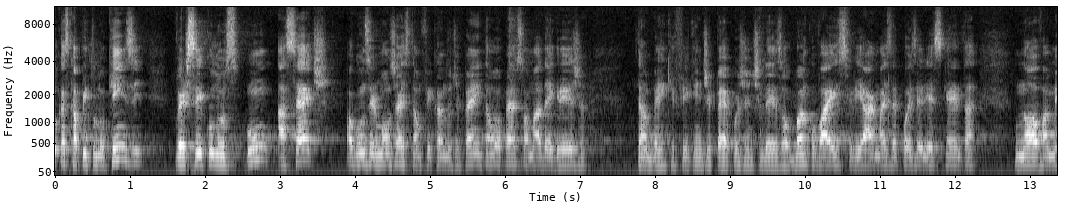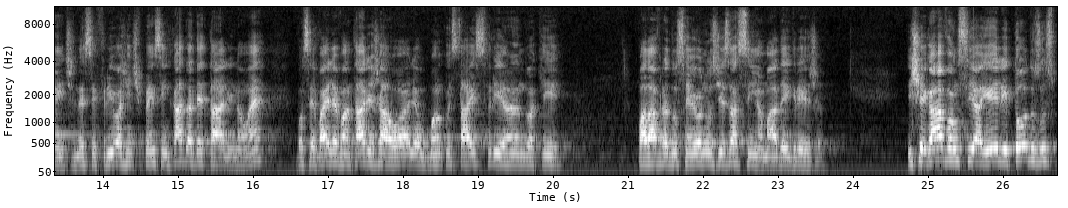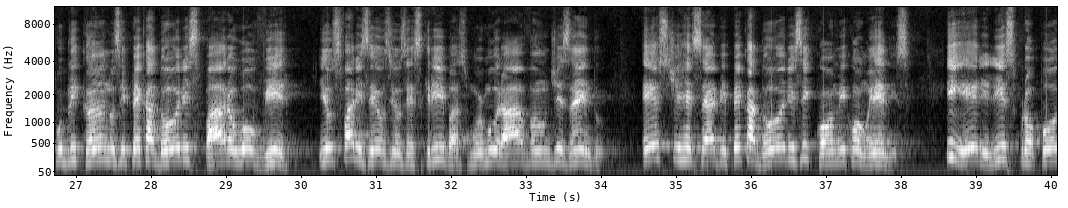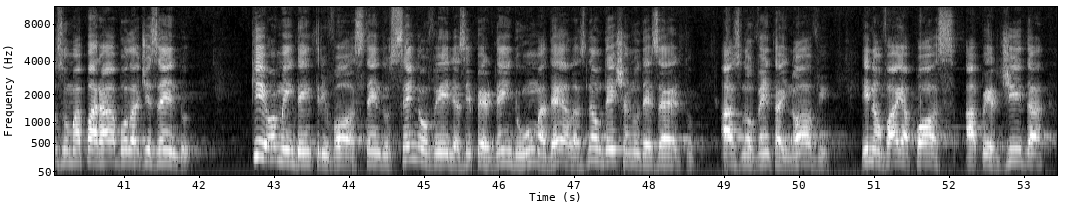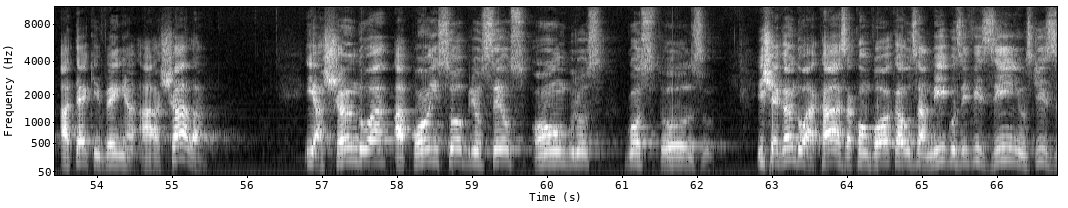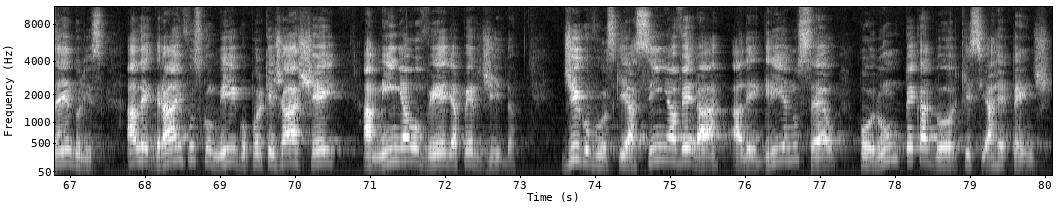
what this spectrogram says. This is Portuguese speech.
Lucas, capítulo 15, versículos 1 a 7. Alguns irmãos já estão ficando de pé, então eu peço amada igreja também que fiquem de pé, por gentileza. O banco vai esfriar, mas depois ele esquenta novamente. Nesse frio a gente pensa em cada detalhe, não é? Você vai levantar e já olha, o banco está esfriando aqui. A palavra do Senhor nos diz assim, amada igreja. E chegavam-se a ele todos os publicanos e pecadores para o ouvir. E os fariseus e os escribas murmuravam, dizendo: Este recebe pecadores e come com eles. E ele lhes propôs uma parábola, dizendo: Que homem dentre vós, tendo cem ovelhas e perdendo uma delas, não deixa no deserto as noventa e nove, e não vai após a perdida até que venha a achá-la? E achando-a, a põe sobre os seus ombros gostoso. E chegando à casa, convoca os amigos e vizinhos, dizendo-lhes: Alegrai-vos comigo, porque já achei a minha ovelha perdida. Digo-vos que assim haverá alegria no céu por um pecador que se arrepende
